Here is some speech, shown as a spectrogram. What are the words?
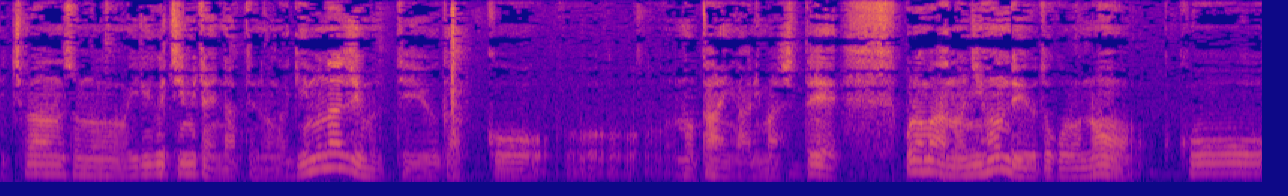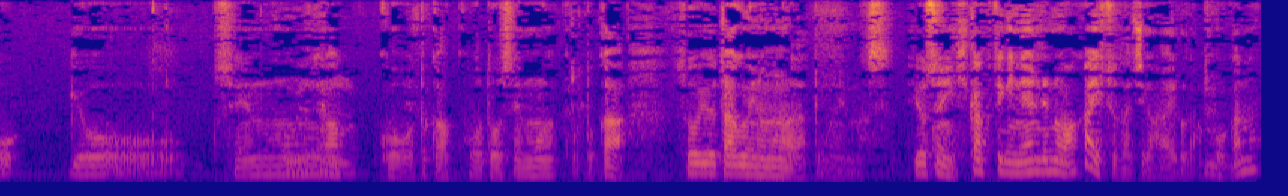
一番その入り口みたいになっているのがギムナジウムっていう学校の単位がありまして、これはまああの日本でいうところの工業専門学校とか高等専門学校とか、そういう類のものだと思います。要するに比較的年齢の若い人たちが入る学校かな。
